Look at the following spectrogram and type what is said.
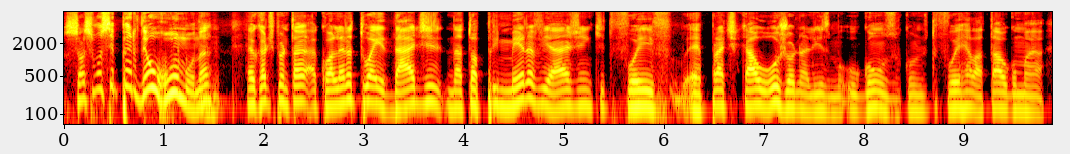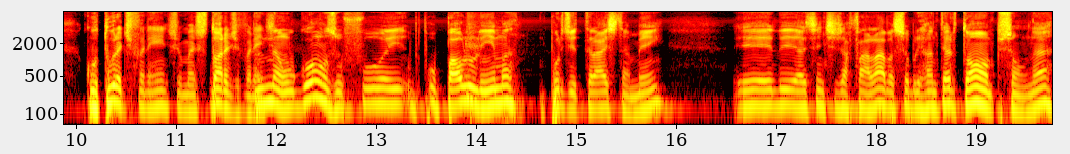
só- se você perdeu o rumo, né? Eu quero te perguntar qual era a tua idade na tua primeira viagem que tu foi é, praticar o jornalismo, o Gonzo, quando tu foi relatar alguma cultura diferente, uma história diferente. Não, o Gonzo foi o Paulo Lima por detrás também. Ele, a gente já falava sobre Hunter Thompson, né?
